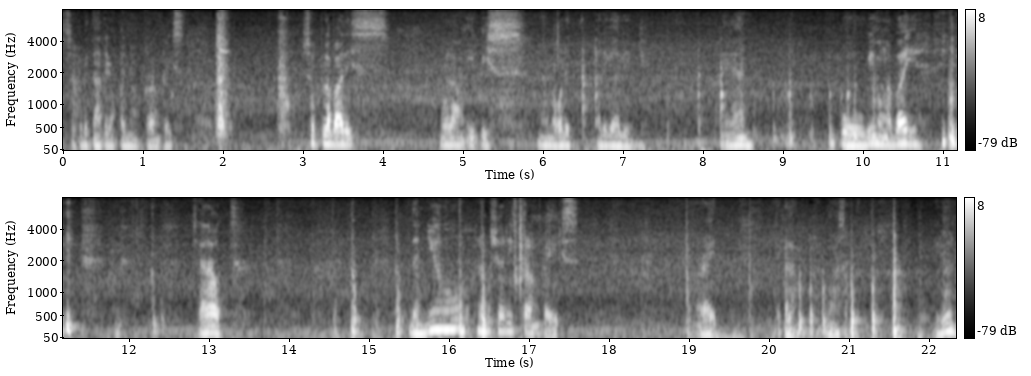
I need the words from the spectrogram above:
So, kabit natin yung kanyang crankcase. Supla balis. Walang ipis na makulit, aligalig. Ayan. Pogi mga bay. Shout out. The new luxury crankcase. Alright. Teka lang, pumasok. Ayun.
